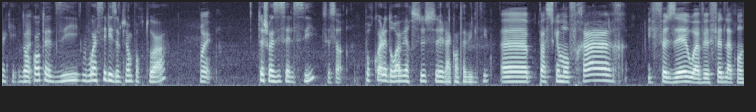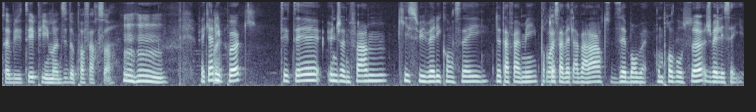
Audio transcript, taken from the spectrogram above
OK. Donc, Ouais. on t'a dit voici les options pour toi. Ouais. Tu as choisi celle-ci. C'est ça. Pourquoi le droit versus euh, la comptabilité? Euh, parce que mon frère, il faisait ou avait fait de la comptabilité, puis il m'a dit de ne pas faire ça. Mhm. Fait qu'à Ouais. l'époque, tu étais une jeune femme qui suivait les conseils de ta famille. Pour toi, Ouais. ça avait de la valeur. Tu disais, bon, ben, on me propose ça, je vais l'essayer.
